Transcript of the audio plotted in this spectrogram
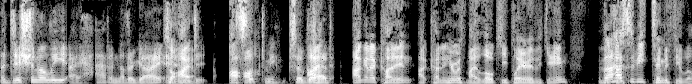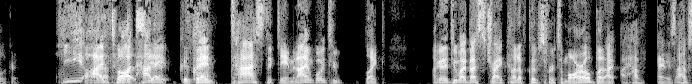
additionally, I had another guy, So I- and it I'll- slipped me. So go I- ahead. I'm gonna cut in I cut in here with my low key player of the game. That Okay. has to be Timothy Liljegren. He Oh, I that's who it thought had Yeah, a good fantastic game, and I'm going to like I'm gonna do my best to try and cut up clips for tomorrow. But I, I have anyways I have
